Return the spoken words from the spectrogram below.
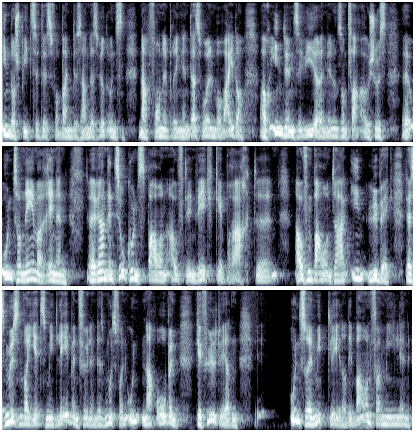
in der Spitze des Verbandes haben. Das wird uns nach vorne bringen. Das wollen wir weiter auch intensivieren mit unserem Fachausschuss äh, Unternehmerinnen. Äh, wir haben den Zukunftsbauern auf den Weg gebracht, auf dem Bauerntag in Lübeck. Das müssen wir jetzt mit Leben füllen. Das muss von unten nach oben gefüllt werden. Unsere Mitglieder, die Bauernfamilien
